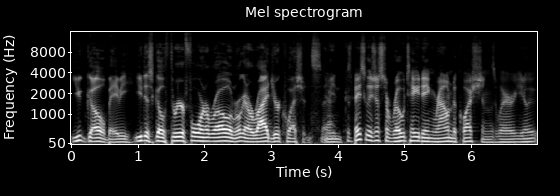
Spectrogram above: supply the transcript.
you go, baby. You just go three or four in a row, and we're going to ride your questions. I mean, because basically it's just a rotating round of questions where you know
